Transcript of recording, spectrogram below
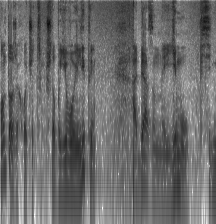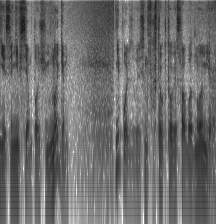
Он тоже хочет, чтобы его элиты, обязанные ему, если не всем, то очень многим, не пользовались инфраструктурой свободного мира,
